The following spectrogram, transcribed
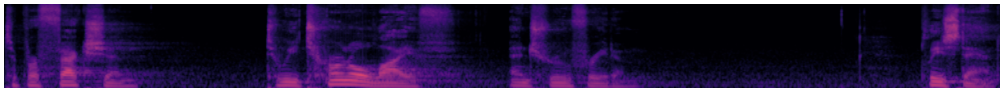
to perfection, to eternal life and true freedom. Please stand.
